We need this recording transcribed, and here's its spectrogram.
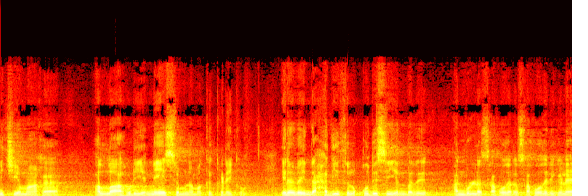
நிச்சயமாக அல்லாஹுடைய நேசம் நமக்கு கிடைக்கும். எனவே இந்த ஹதீஸுல் குதிசி என்பது அன்புள்ள சகோதர சகோதரிகளே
